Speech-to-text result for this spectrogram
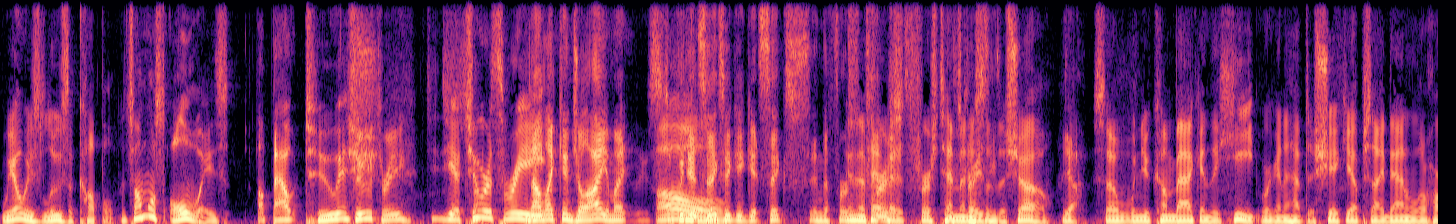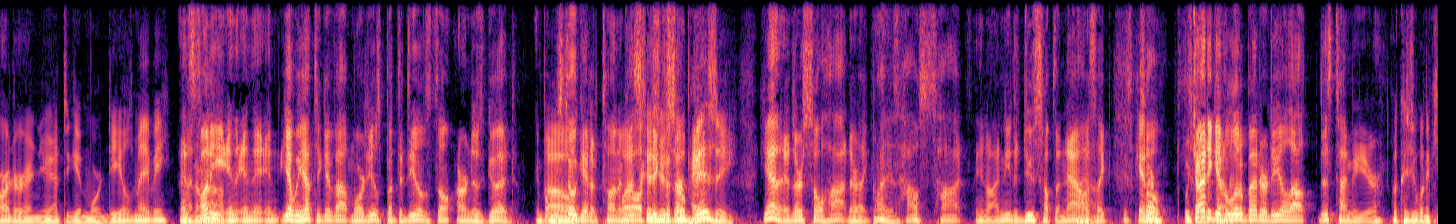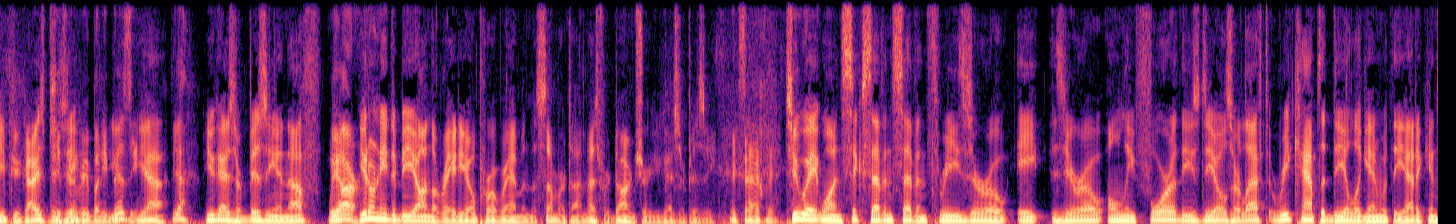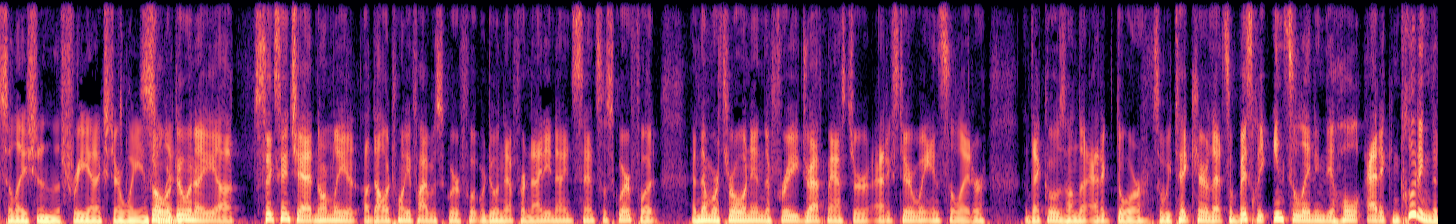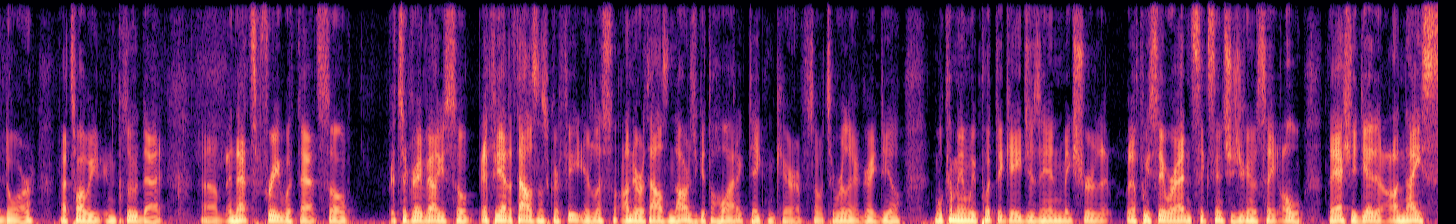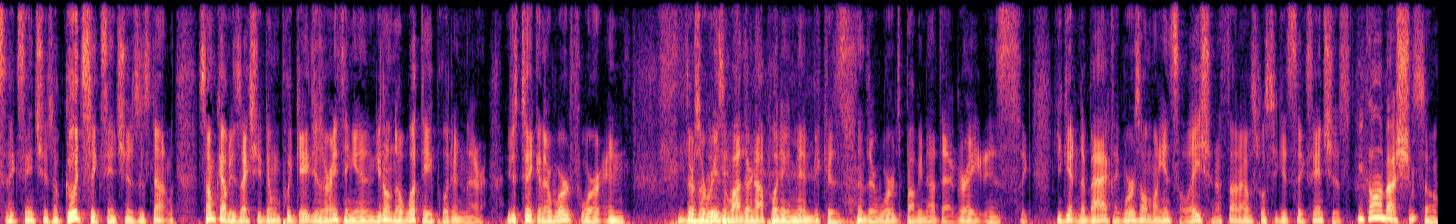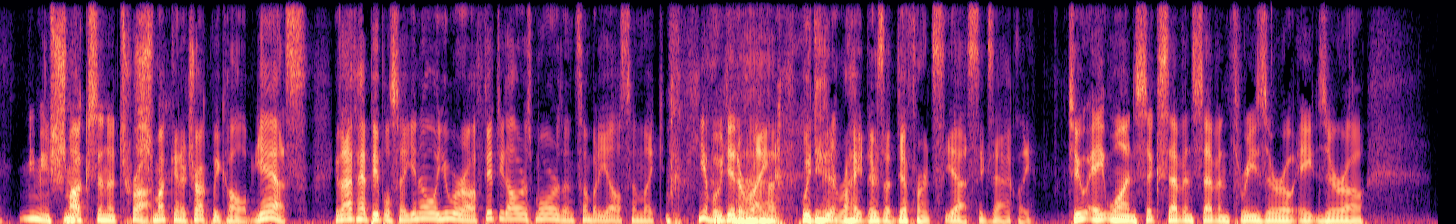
we always lose a couple. It's almost always about two ish. Two, three. Yeah, two or three. Now, like in July, you might. If we did six, Oh. we could get six in the first in the 10 first minutes. first ten It's minutes crazy. of the show. Yeah. So when you come back in the heat, we're going to have to shake you upside down a little harder, and you have to give more deals, maybe. It's funny, know. and, and, and yeah, we have to give out more deals, but the deals don't aren't as good. But we Oh. still get a ton of Well, calls that's 'cause you're because so they're paying- busy. Yeah, they're, they're so hot. They're like, boy, this house is hot. You know, I need to do something now. Yeah. It's like so we try to give a little better deal out this time of year. because you want to keep your guys busy, everybody You- busy. yeah, Yeah. You guys are busy enough. We are. You don't need to be on the radio program in the summertime. That's for darn sure. You guys are busy. Exactly. 281 677 3080. Only four of these deals are left. Recap the deal again with the attic insulation and the free attic stairway insulator. So we're doing a uh, six inch add, normally a dollar twenty five a square foot. We're doing that for ninety nine cents a square foot, and then we're throwing in the free DraftMaster attic stairway insulator that goes on the attic door. So we take care of that. So basically insulating the whole attic, including the door. That's why we include that, um, and that's free with that. So it's a great value. So if you had a thousand square feet, you're less under a thousand dollars. You get the whole attic taken care of. So it's a really a great deal. We'll come in, we put the gauges in, make sure that if we say we're adding six inches, you're going to say, oh, they actually did a nice six inches, a good six inches. It's not. Some companies actually don't put gauges or anything in, and you don't know what they put in there. You're just taking their word for it, and there's a reason why they're not putting them in because their word's probably not that great. And it's like you get in the back, like, where's all my insulation? I thought I was supposed to get six inches. You call them about sh- So you mean schmucks in a truck? Schmuck in a truck, we call them. Yes. Because I've had people say, you know, you were uh, fifty dollars more than somebody else. I'm like, Yeah, but we did it right. we did it right. There's a difference. Yes, exactly. 281 677 3080.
